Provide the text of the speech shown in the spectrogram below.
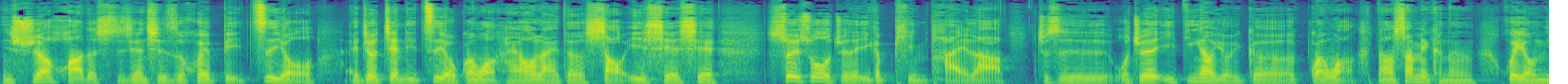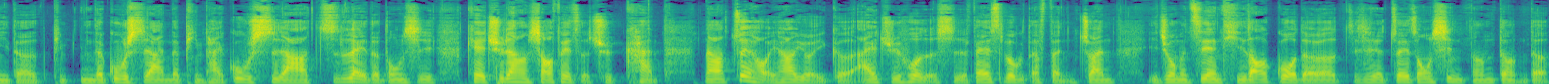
你需要花的时间其实会比自由，哎，就建立自由官网还要来的少一一些些。所以说，我觉得一个品牌啦，就是我觉得一定要有一个官网，然后上面可能会有你的品、你的故事啊、你的品牌故事啊之类的东西，可以去让消费者去看。那最好也要有一个 IG 或者是 Facebook 的粉砖，以及我们之前提到过的这些追踪性等等的。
